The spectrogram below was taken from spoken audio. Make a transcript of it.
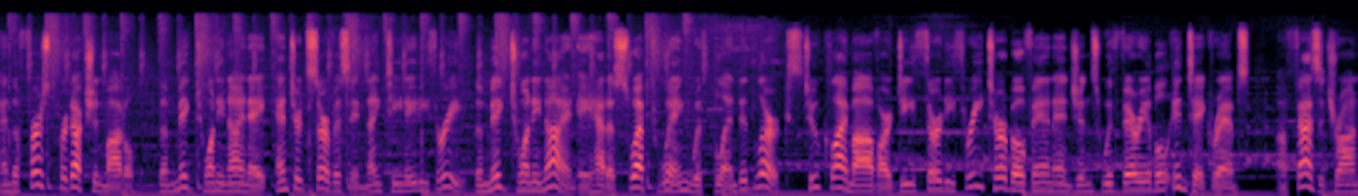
and the first production model, the MiG-29A, entered service in 1983. The MiG-29A had a swept wing with blended LERX, two Klimov RD-33 turbofan engines with variable intake ramps, a Phazotron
